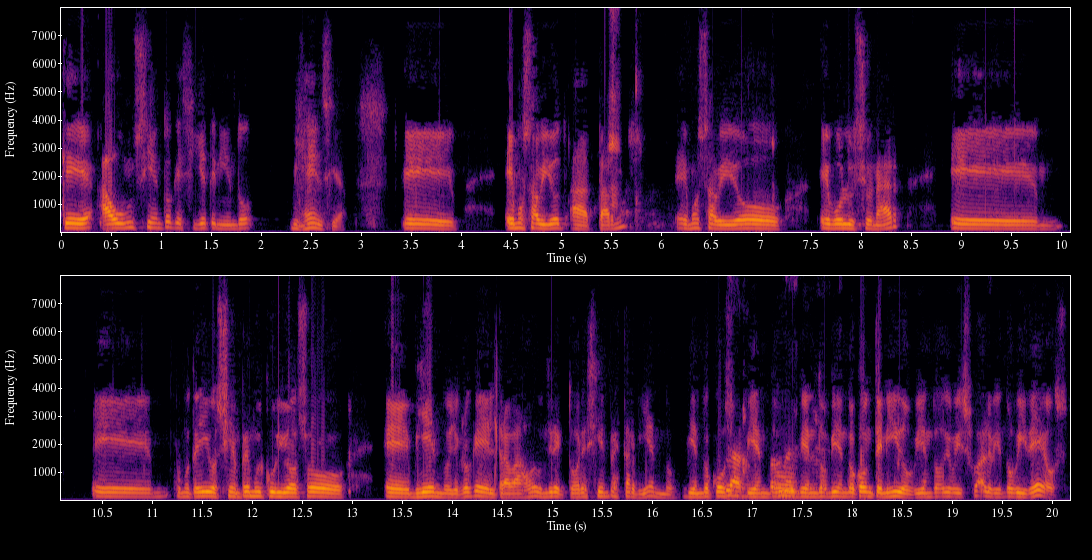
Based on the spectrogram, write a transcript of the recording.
que aún siento que sigue teniendo vigencia. Eh, hemos sabido adaptarnos, hemos sabido evolucionar. Eh, eh, como te digo, siempre muy curioso eh, viendo. Yo creo que el trabajo de un director es siempre estar viendo, viendo cosas, viendo, viendo, viendo contenido, viendo audiovisual, viendo videos.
